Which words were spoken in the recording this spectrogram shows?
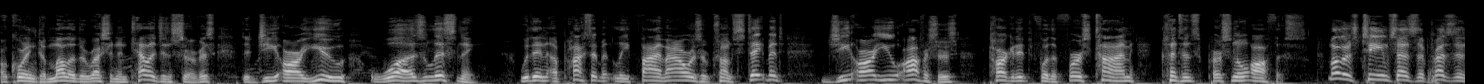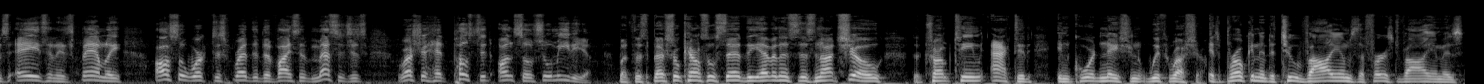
According to Mueller, the Russian intelligence service, the GRU was listening. Within approximately five hours of Trump's statement, GRU officers targeted for the first time Clinton's personal office. Mueller's team says the president's aides and his family also worked to spread the divisive messages Russia had posted on social media. But the special counsel said the evidence does not show the Trump team acted in coordination with Russia. It's broken into two volumes. The first volume is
